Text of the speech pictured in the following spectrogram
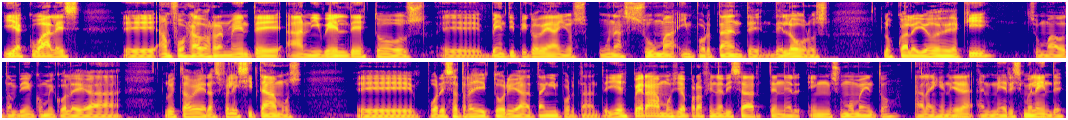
y a cuales eh, han forjado realmente a nivel de estos eh, veinte y pico de años una suma importante de logros, los cuales yo desde aquí, sumado también con mi colega Luis Taveras, felicitamos eh, por esa trayectoria tan importante. Y esperamos ya para finalizar tener en su momento a la ingeniera Aneris Meléndez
